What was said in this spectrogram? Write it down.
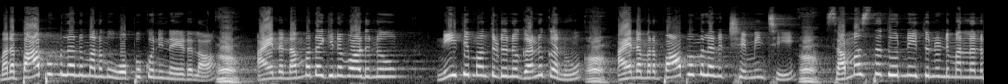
మన పాపములను మనము ఒప్పుకొనిన ఎడల ఆ. ఆయన నమ్మదగిన వాడును నీతిమంతుడును గనుకను. ఆయన మన పాపములను క్షమించి. సమస్త దుర్నీతి నుండి మనలను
